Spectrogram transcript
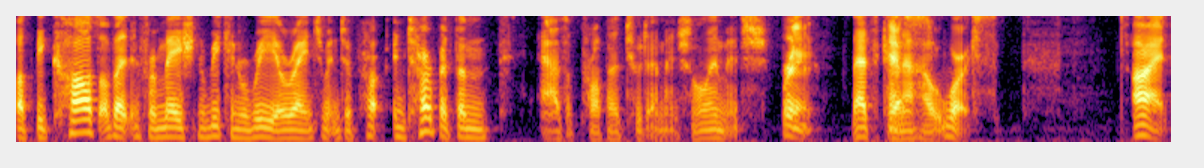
But because of that information, we can rearrange them and interpret them as a proper two-dimensional image. Brilliant. That's kind of Yes. how it works. All right.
